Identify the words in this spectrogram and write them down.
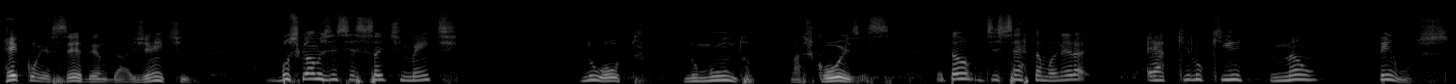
reconhecer dentro da gente, buscamos incessantemente no outro, no mundo, nas coisas. Então, de certa maneira, é aquilo que não temos.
